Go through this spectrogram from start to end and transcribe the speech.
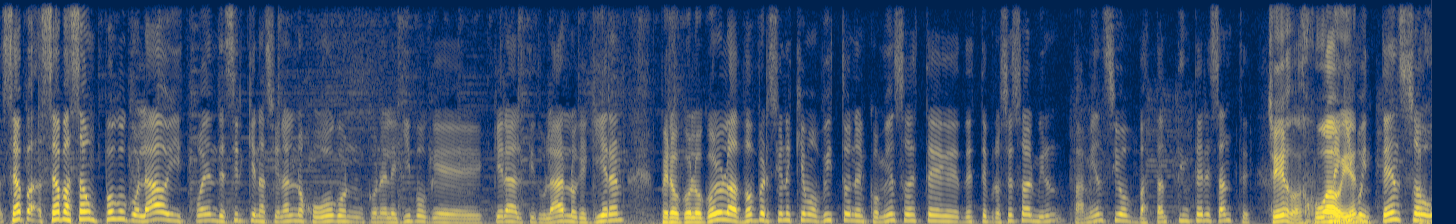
se ha, pa- se ha pasado un poco colado y pueden decir que Nacional no jugó con, con el equipo que, que era el titular, lo que quieran. Pero Colo Colo, las dos versiones que hemos visto en el comienzo de este, de este proceso de Almirón, para mí han sido bastante interesantes. Sí, ha jugado un bien. equipo intenso, un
